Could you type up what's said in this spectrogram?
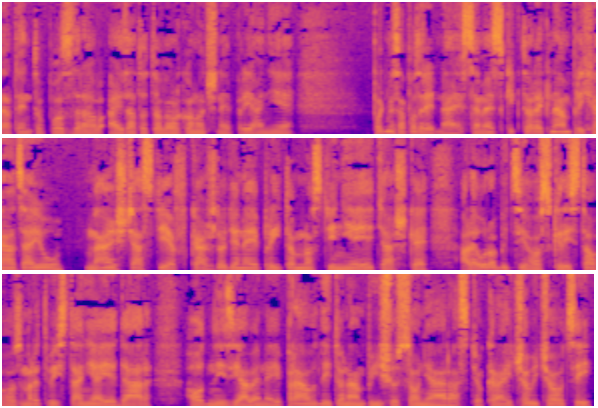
za tento pozdrav, aj za toto veľkonočné prianie. Poďme sa pozrieť na SMS-ky, ktoré k nám prichádzajú. Najšťastie v každodennej prítomnosti nie je ťažké, ale urobiť si ho z Kristovho zmrtvých stania je dar hodný zjavenej pravdy, to nám píšu Sonia a Rastio Krajčovičovci.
